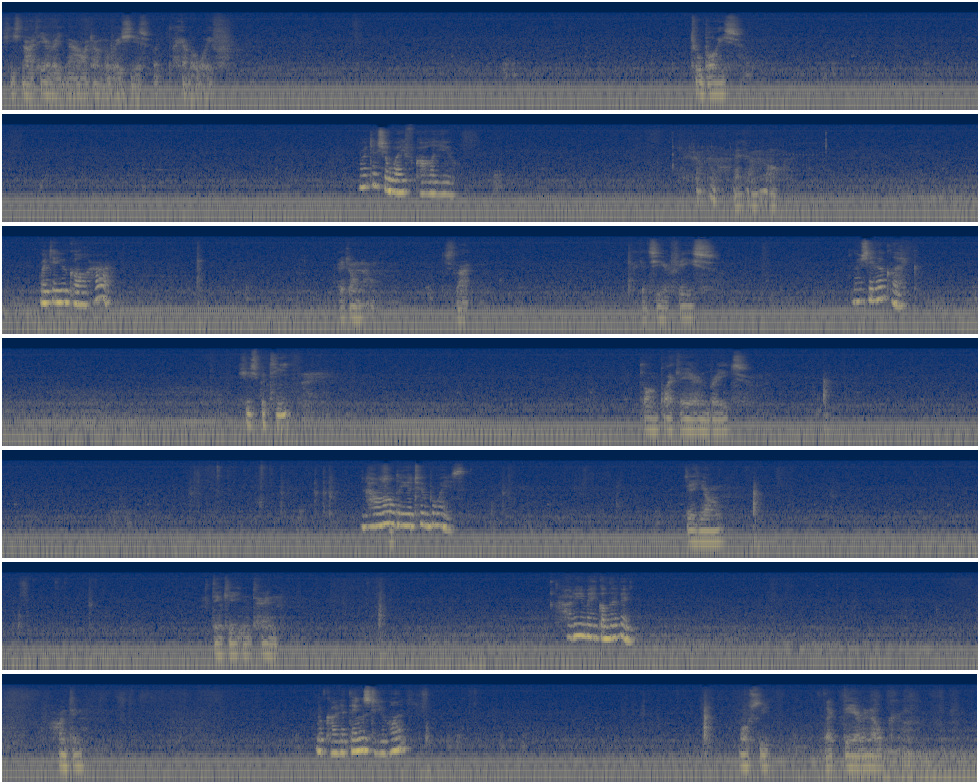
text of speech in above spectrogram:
She's not here right now. I don't know where she is, but I have a wife. Two boys. What does your wife call you? I don't know. I don't know. What do you call her? I don't know. It's not. I can see her face. What does she look like? She's petite. Long black hair and braids. And how old are your two boys? They're young. I think eight and ten. How do you make a living? Hunting. What kind of things do you hunt? Mostly like deer and elk.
